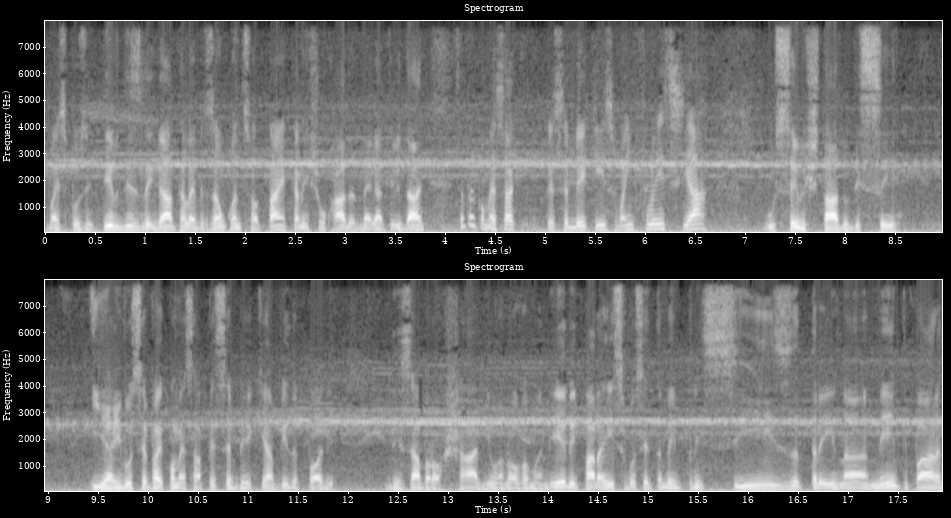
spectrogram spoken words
mais positivos, desligar a televisão quando só está aquela enxurrada de negatividade, você vai começar a perceber que isso vai influenciar o seu estado de ser. E aí você vai começar a perceber que a vida pode desabrochar de uma nova maneira e para isso você também precisa treinar a mente para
